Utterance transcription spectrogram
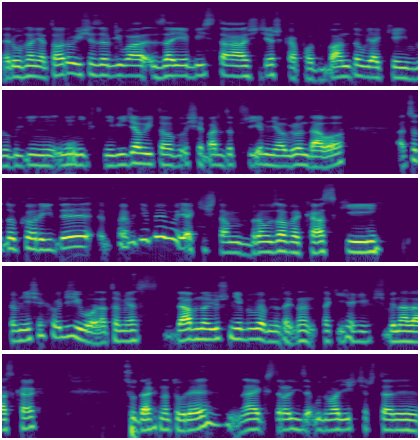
równania toru i się zrobiła zajebista ścieżka pod bandą, jakiej w Lublinie nie, nikt nie widział i to się bardzo przyjemnie oglądało. A co do koridy, pewnie były jakieś tam brązowe kaski, pewnie się chodziło, natomiast dawno już nie byłem na, na takich jakichś wynalazkach, cudach natury. Na Ekstralidze U24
